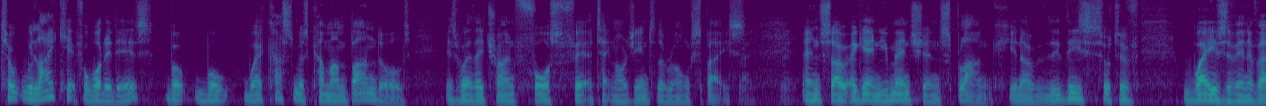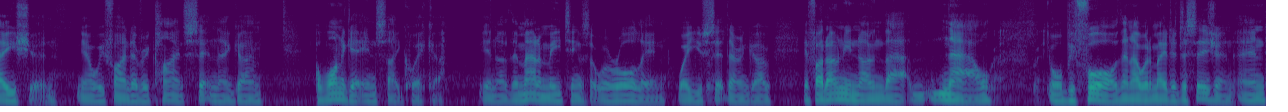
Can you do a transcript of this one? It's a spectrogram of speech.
so we like it for what it is, but wh- where customers come unbundled is where they try and force fit a technology into the wrong space. Right, right. And so again, you mentioned Splunk. You know, th- these sort of waves of innovation. You know, we find every client sitting there going, "I want to get insight quicker." You know, the amount of meetings that we're all in, where you sit there and go, "If I'd only known that now." Right, right. or before, then I would have made a decision. And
